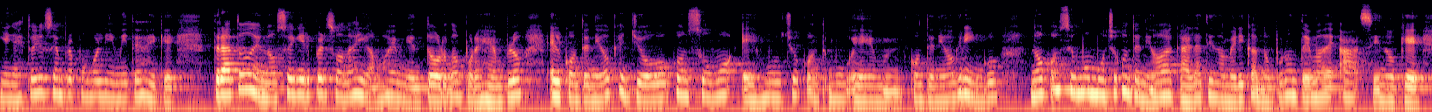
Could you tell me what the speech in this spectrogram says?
y en esto yo siempre pongo límites de que trato de no seguir personas, digamos, en mi entorno. Por ejemplo, el contenido que yo consumo es mucho em, contenido gringo. No consumo mucho contenido de acá en Latinoamérica, no por un tema de, ah, sino que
